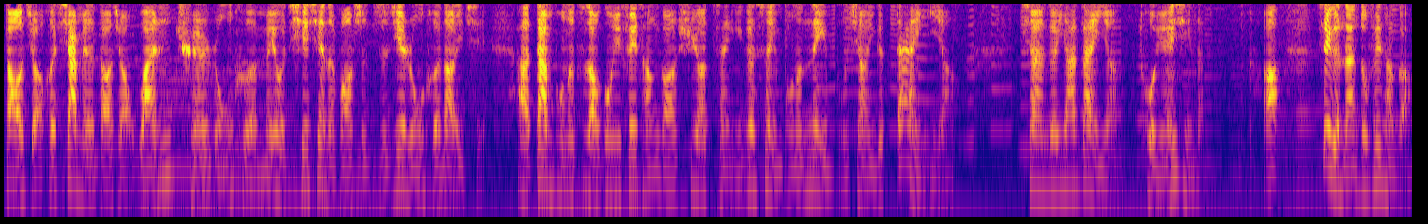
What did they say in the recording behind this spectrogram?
倒角和下面的倒角完全融合，没有切线的方式直接融合到一起啊。蛋棚的制造工艺非常高，需要整一个摄影棚的内部像一个蛋一样，像一个鸭蛋一样椭圆形的，啊，这个难度非常高。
